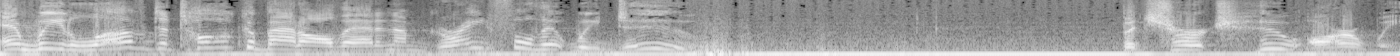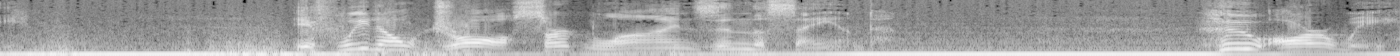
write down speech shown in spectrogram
And we love to talk about all that, and I'm grateful that we do. But, church, who are we if we don't draw certain lines in the sand? Who are we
